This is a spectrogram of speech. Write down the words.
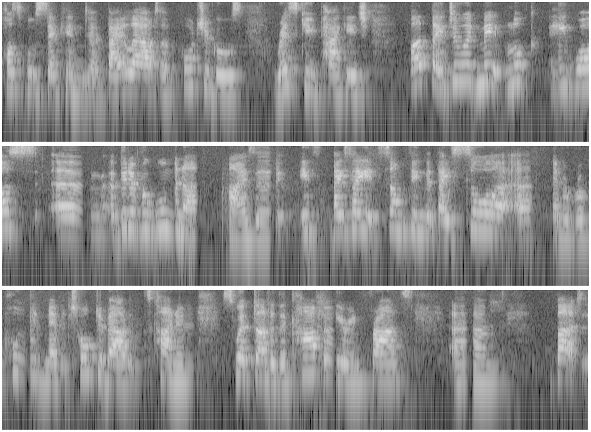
possible second uh, bailout of Portugal's rescue package. But they do admit, look, he was um, a bit of a womanizer. It's, they say it's something that they saw, uh, never reported, never talked about. It's kind of swept under the carpet here in France. Um, but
